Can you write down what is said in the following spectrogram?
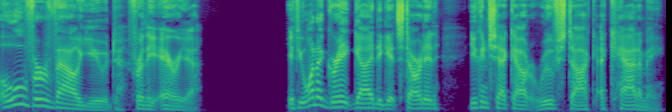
overvalued for the area. If you want a great guide to get started, you can check out Roofstock Academy.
